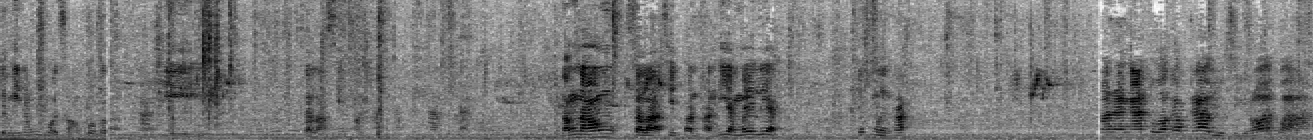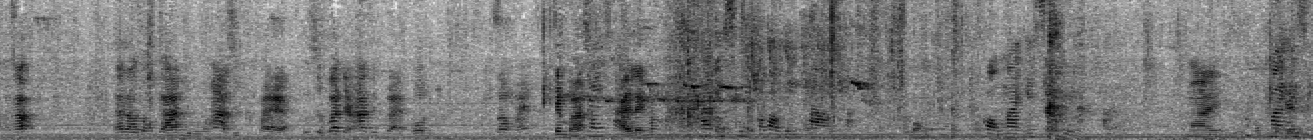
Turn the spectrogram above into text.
จะมีทั้งหมดสองพวกที่สละสิทธิ์ผ่อนผันครับห้าสิบแปดคนน้องๆสละสิทธิ์ผ่อนผันที่ยังไม่เรียก ยกมือครับ มารายงานตัวคร่าวๆอยู่ 400 กว่านะครับ และเราต้องการอยู่ 58 รู้สึกว่าจะ 58 คนต้องไหมเต็มเหรอใช่ค่ะ ขายอะไรบ้างมาเอสเกระเป๋าเดินทางค่ะ ของของมาเอสเกค่ะไม้มาเอสเก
